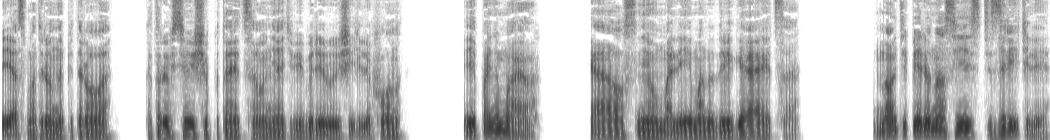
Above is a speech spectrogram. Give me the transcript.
Я смотрю на Петрова, который все еще пытается унять вибрирующий телефон, и понимаю, хаос неумолимо надвигается. Но теперь у нас есть зрители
